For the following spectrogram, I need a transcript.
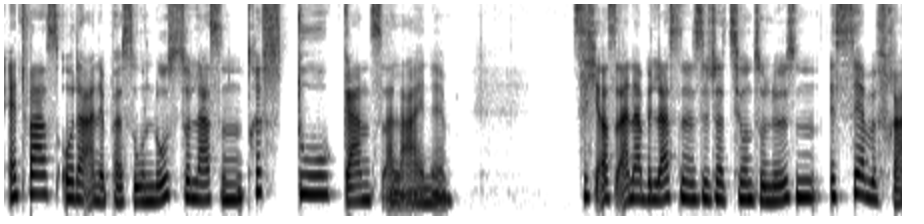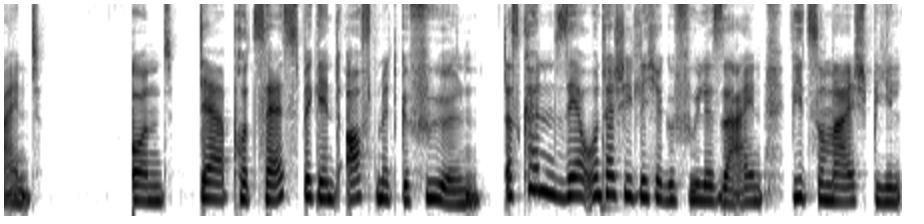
etwas oder eine Person loszulassen, triffst du ganz alleine. Sich aus einer belastenden Situation zu lösen, ist sehr befreiend. Und der Prozess beginnt oft mit Gefühlen. Das können sehr unterschiedliche Gefühle sein, wie zum Beispiel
